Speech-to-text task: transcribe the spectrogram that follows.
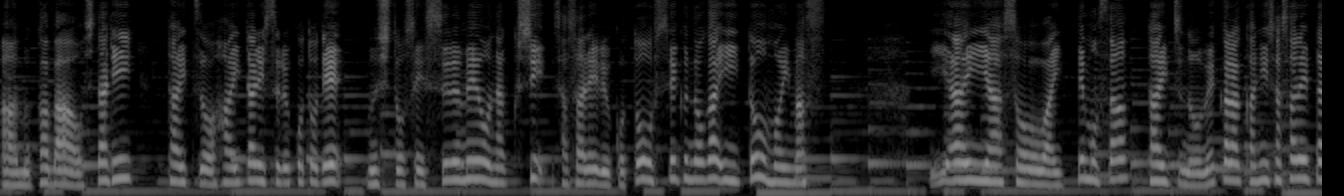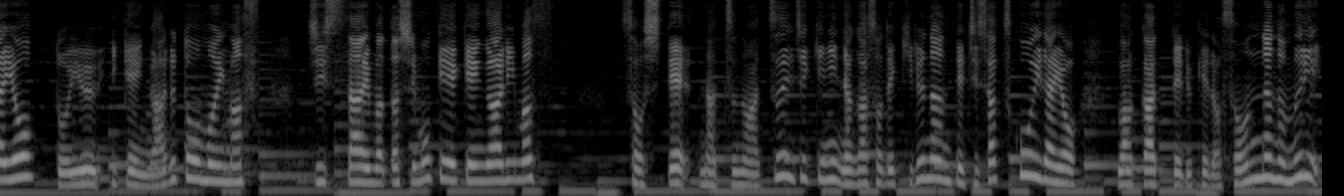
アームカバーをしたり、タイツを履いたりすることで虫と接する面をなくし刺されることを防ぐのがいいと思います。いやいや、そうは言ってもさ、タイツの上から蚊に刺されたよという意見があると思います。実際私も経験があります。そして夏の暑い時期に長袖着るなんて自殺行為だよ。わかってるけどそんなの無理。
